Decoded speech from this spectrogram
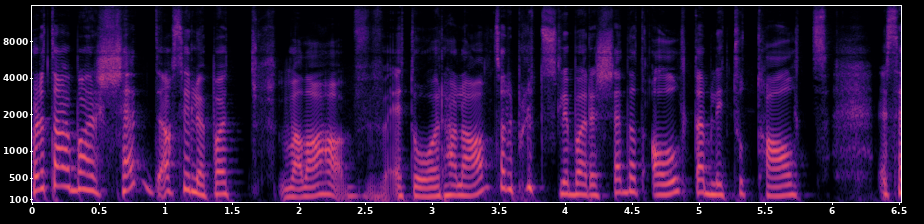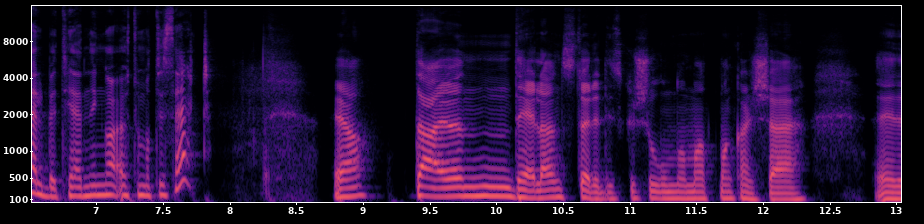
For dette har jo bare skjedd. altså I løpet av et, da, et år, halvannet, så har det plutselig bare skjedd at alt er blitt totalt selvbetjening og automatisert. Ja, det er jo en del av en større diskusjon om at man kanskje eh,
